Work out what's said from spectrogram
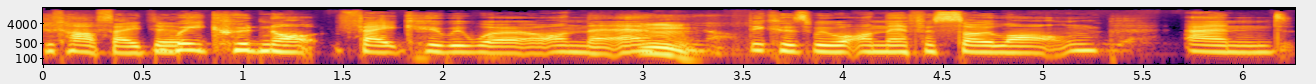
You can't fake it. we could not fake who we were on there Mm. because we were on there for so long. And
